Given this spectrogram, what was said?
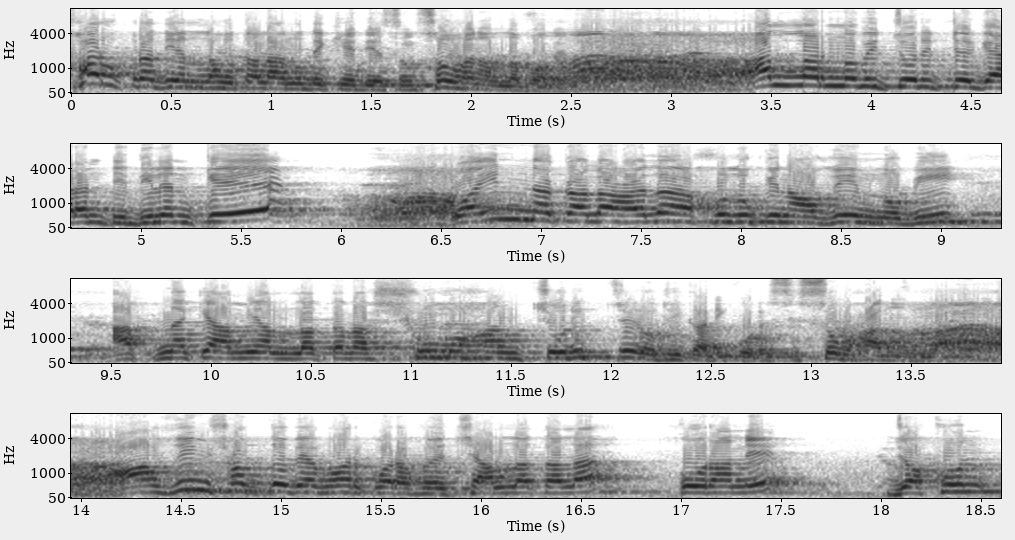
ফারুক রাদি আল্লাহ তালা দেখিয়ে দিয়েছেন সোহান আল্লাহ বলেন। আল্লাহর নবীর চরিত্রের গ্যারান্টি দিলেন কে? নবী। আপনাকে আমি আল্লাহ তাআলা সুমহান চরিত্রের অধিকারী করেছি, সুবহানাল্লাহ। আযীম শব্দ ব্যবহার করা হয়েছে আল্লাহ তাআলা কোরআনে। যখন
